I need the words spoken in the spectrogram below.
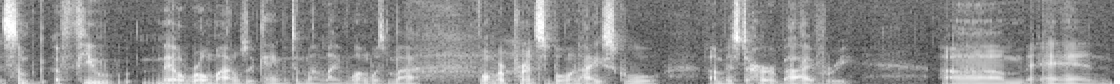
some a few male role models who came into my life. One was my former principal in high school, Mr. Herb Ivory, um, and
